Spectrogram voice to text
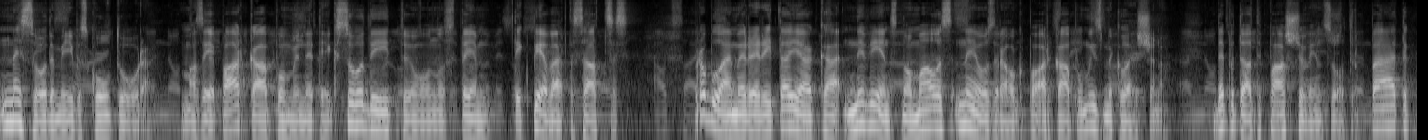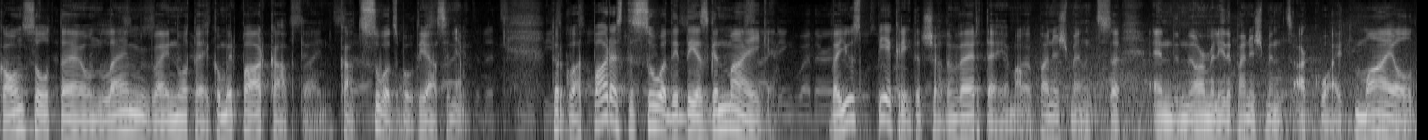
nesodamības kultūra. Mazie pārkāpumi netiek sodīti un uz tiem tiek pievērtas acis. Problēma ir arī tajā, ka neviens no malas neuzrauga pārkāpumu izmeklēšanu. Deputāti paši viens otru pēta, konsultē un lemj, vai noteikumi ir pārkāpti un kāds sots būtu jāsaņem. Turklāt parasti sodi ir diezgan maigi. Vai jūs piekrītat šādam vērtējumam? punishments, uh, and normally the punishments are quite mild.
